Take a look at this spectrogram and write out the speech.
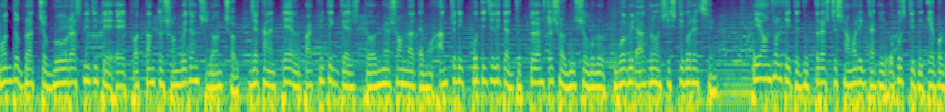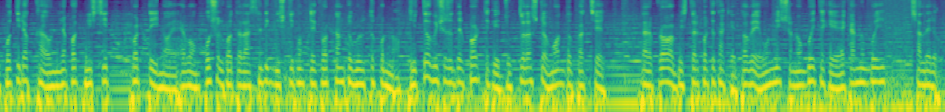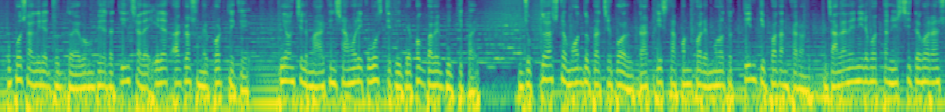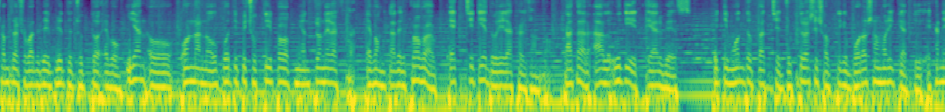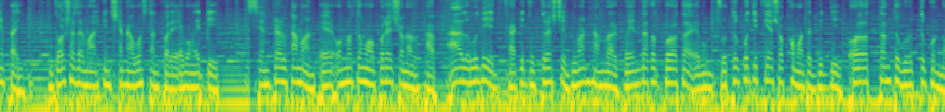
মধ্যপ্রাচ্য ভূ রাজনীতিতে এক অত্যন্ত সংবেদনশীল অঞ্চল, যেখানে তেল, প্রাকৃতিক গ্যাস, ধর্মীয় সংঘাত এবং আঞ্চলিক প্রতিযোগিতা যুক্তরাষ্ট্র সহ বিশ্বগুলোর গভীর আগ্রহ সৃষ্টি করেছে। এই অঞ্চলটিতে যুক্তরাষ্ট্রের সামরিক ঘাঁটির উপস্থিতি কেবল প্রতিরক্ষা ও নিরাপদ নিশ্চিত করতেই নয়, এবং কৌশলগত রাজনৈতিক দৃষ্টিকোণ থেকে অত্যন্ত গুরুত্বপূর্ণ। দ্বিতীয় বিশ্বযুদ্ধের পর থেকে যুক্তরাষ্ট্র মধ্যপ্রাচ্যের তার প্রভাব বিস্তার করতে থাকে। তবে উনিশশো নব্বই থেকে একানব্বই সালের উপসাগরীয় যুদ্ধ এবং দু হাজার তিন সালে ইরাক আগ্রাসনের পর থেকে এই অঞ্চলে মার্কিন সামরিক উপস্থিতি ব্যাপকভাবে বৃদ্ধি পায়। যুক্তরাষ্ট্র মধ্যপ্রাচ্যের পর ঘাটটি স্থাপন করে মূলত তিনটি প্রধান কারণ। জ্বালানি নিরাপত্তা নিশ্চিত করা, সন্ত্রাসবাদীদের বিরুদ্ধে যুদ্ধ এবং ইরান ও অন্যান্য উপদ্বীপী শক্তির প্রভাব নিয়ন্ত্রণে রাখা এবং তাদের প্রভাব একচেটিয়া ধরে রাখার জন্য। কাতার আল উদিদ এয়ারবেস এটি মধ্যপ্রাচ্যের যুক্তরাষ্ট্রের সবথেকে বড় সামরিক ঘাঁটি। এখানে প্রায় দশ হাজার মার্কিন সেনা অবস্থান করে এবং এটি সেন্ট্রাল কমান্ড এর অন্যতম অপারেশনাল হাব। আল উদিদ ঘাঁটি যুক্তরাষ্ট্রের বিমান হামলার গোয়েন্দা তৎপরতা এবং দ্রুত প্রতিক্রিয়া সক্ষমতা বৃদ্ধি অত্যন্ত গুরুত্বপূর্ণ।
